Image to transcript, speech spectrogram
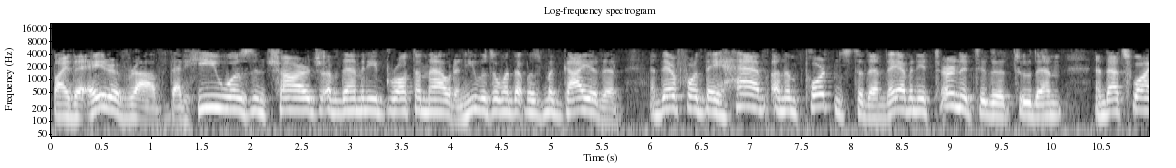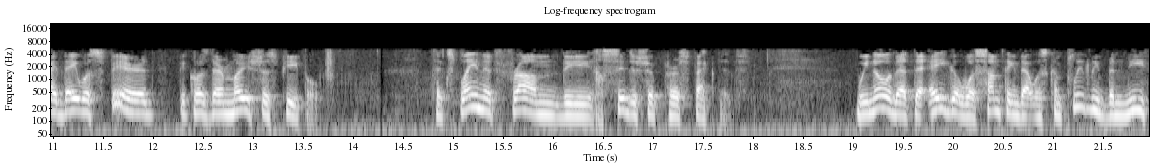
by the Erev Rav that he was in charge of them and he brought them out, and he was the one that was Megaya them, and therefore they have an importance to them. They have an eternity to, the, to them, and that's why they were spared because they're Moshe's people. To explain it from the Chassidish perspective we know that the Egel was something that was completely beneath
